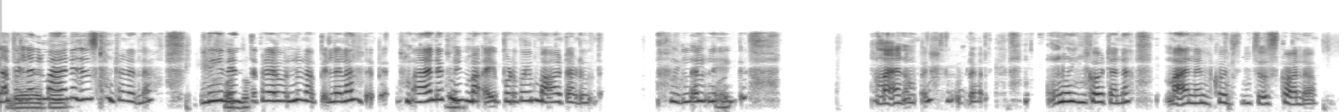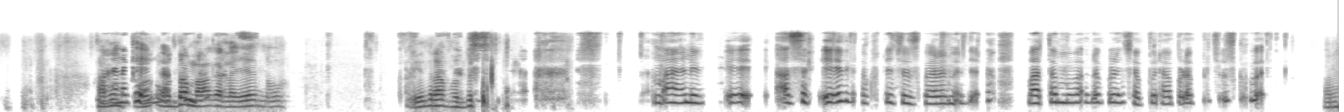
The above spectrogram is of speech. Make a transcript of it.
నా పిల్లల్ని మా ఆయన చూసుకుంటాడన్నా నేను. ఎంత ప్రేమ ఉన్నా నా పిల్లలు అంత ప్రేమ మా ఆయనకు నేను మా- ఇప్పుడు పోయి మాట అడుగుతా. పిల్లల్ని మా ఆయన మంచిగా ఉండాలి. నువ్వు ఇంకోటన్నా మా ఆయనని కొంచెం చూసుకోనా? మా ఆయనకి వద్దమ్మా అట్లా ఏదు ఏదిరా వద్దు మా ఆయన అసలు ఏది కాకుండా చూసుకోవాలని మా తమ్మ వాళ్ళకు కూడా చెప్పురు అప్పుడప్పుడు చూసుకోవాలి. అరే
